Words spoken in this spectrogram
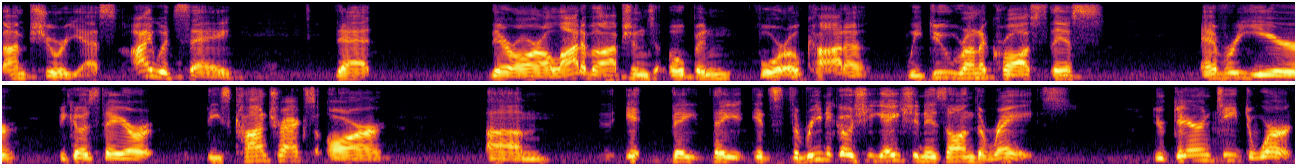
I'm sure yes. I would say that there are a lot of options open for Okada. We do run across this every year because they are these contracts are um, it they they it's the renegotiation is on the raise. You're guaranteed to work.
